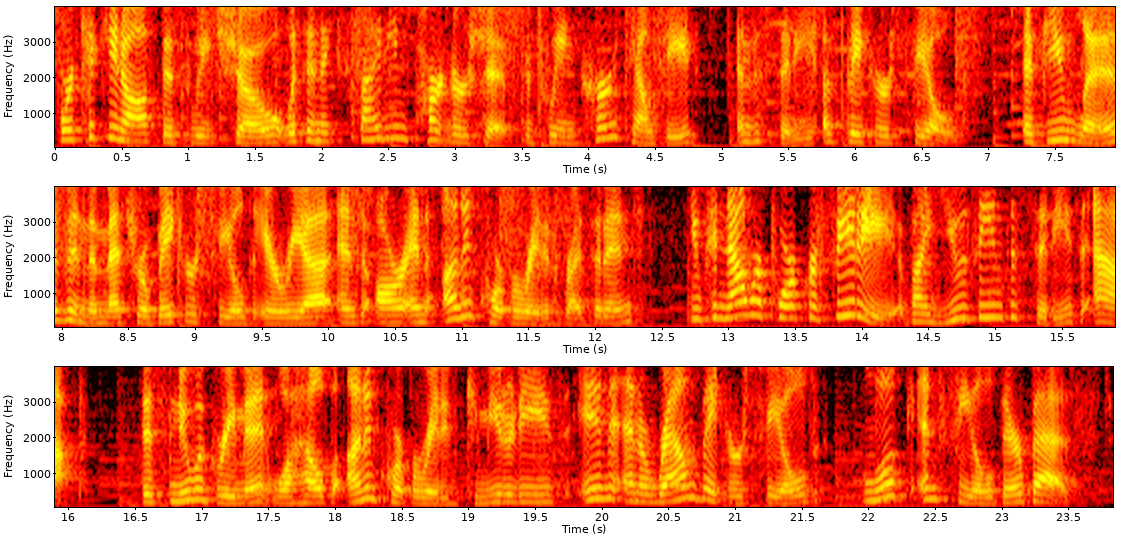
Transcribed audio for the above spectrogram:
We're kicking off this week's show with an exciting partnership between Kern County and the city of Bakersfield. If you live in the Metro Bakersfield area and are an unincorporated resident, you can now report graffiti by using the city's app. This new agreement will help unincorporated communities in and around Bakersfield look and feel their best.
